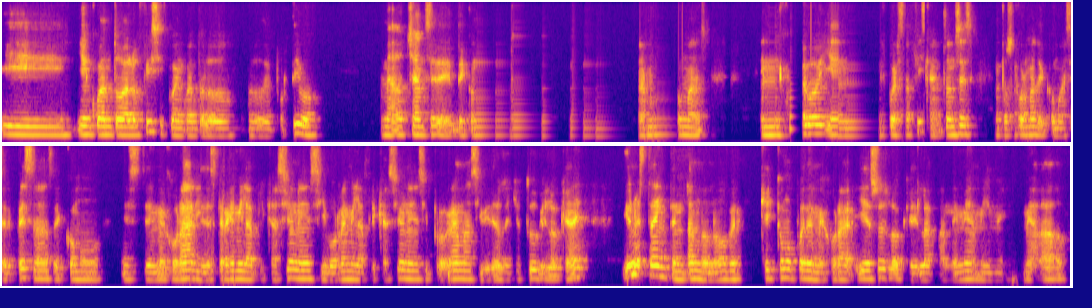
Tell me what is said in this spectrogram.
Y, y, en cuanto a lo físico, en cuanto a lo, a lo deportivo, me ha dado chance de, de un poco más en mi juego y en mi fuerza física. Entonces, pues formas de cómo hacer pesas, de cómo este, mejorar y descargué mil aplicaciones y borré mil aplicaciones y programas y videos de YouTube y lo que hay. Y uno está intentando, ¿no? Ver qué, cómo puede mejorar. Y eso es lo que la pandemia a mí me, me ha dado.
